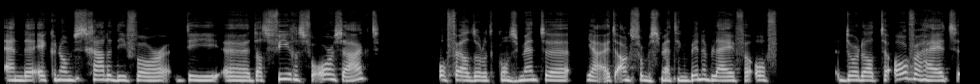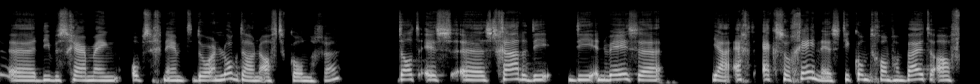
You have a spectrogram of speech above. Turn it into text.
en de economische schade die, voor, die dat virus veroorzaakt, ofwel doordat consumenten ja, uit angst voor besmetting binnenblijven, of doordat de overheid uh, die bescherming op zich neemt door een lockdown af te kondigen, dat is uh, schade die, die in wezen ja, echt exogeen is. Die komt gewoon van buitenaf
